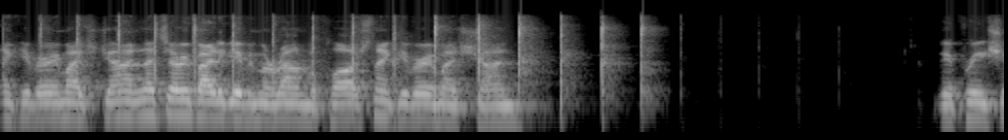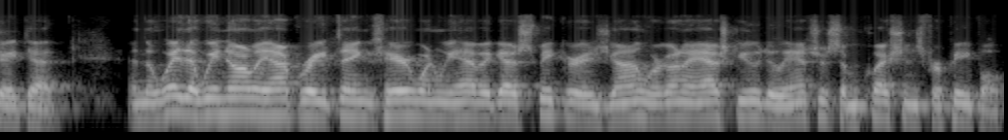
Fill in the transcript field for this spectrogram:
Thank you very much, John. Let's everybody give him a round of applause. Thank you very much, John. We appreciate that. And the way that we normally operate things here when we have a guest speaker is, John, we're going to ask you to answer some questions for people.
